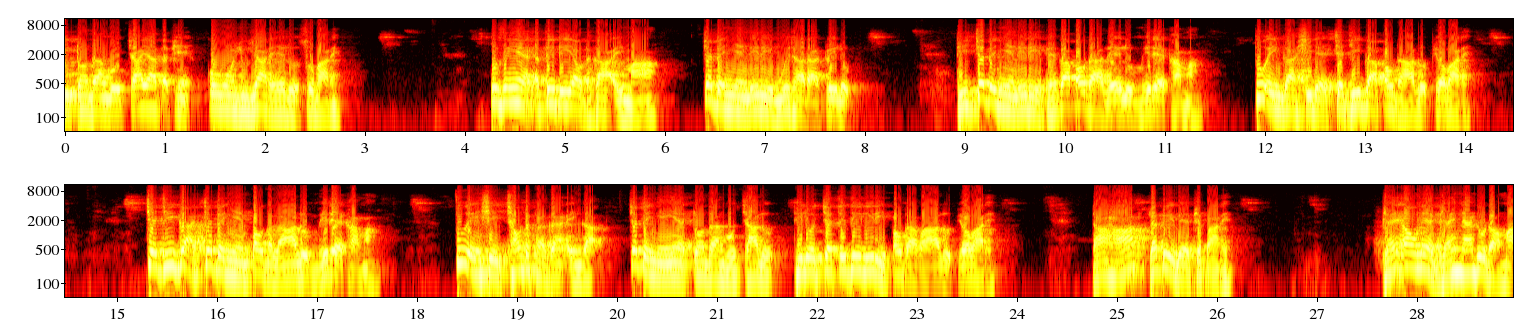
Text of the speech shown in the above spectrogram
ဤတွန်တန်ကိုကြားရသဖြင့်ကိုဝန်ယူရတယ်လို့ဆိုပါတယ်။ဦးစင်းရဲ့အတိတ်ရောက်တကားအိမ်မှာကြက်တညင်လေးတွေမွေးထားတာတွေ့လို့ဒီကြက်တညင်လေးတွေဘယ်ကပေါက်တာလဲလို့မေးတဲ့အခါမှာသူ့အိမ်ကရှိတဲ့ကြက်ကြီးကပေါက်တာလို့ပြောပါတယ်။ကြက်ကြီးကကြက်တညင်ပေါက်သလားလို့မေးတဲ့အခါမှာသူ့အိမ်ရှိချောင်းတစ်ဖက်ကအိမ်က ကြက်တညင်ရဲ့တွန်တန်ကိုကြားလို့ဒီလိုကြက်သေးသေးလေးတွေပေါက်တာပါလို့ပြောပါတယ်။ဒါဟာလက်တွေ့ပဲဖြစ်ပါတယ်။ဗျိုင်းအောင်နဲ့ဗျိုင်းနှန်းတို့တောင်မှ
